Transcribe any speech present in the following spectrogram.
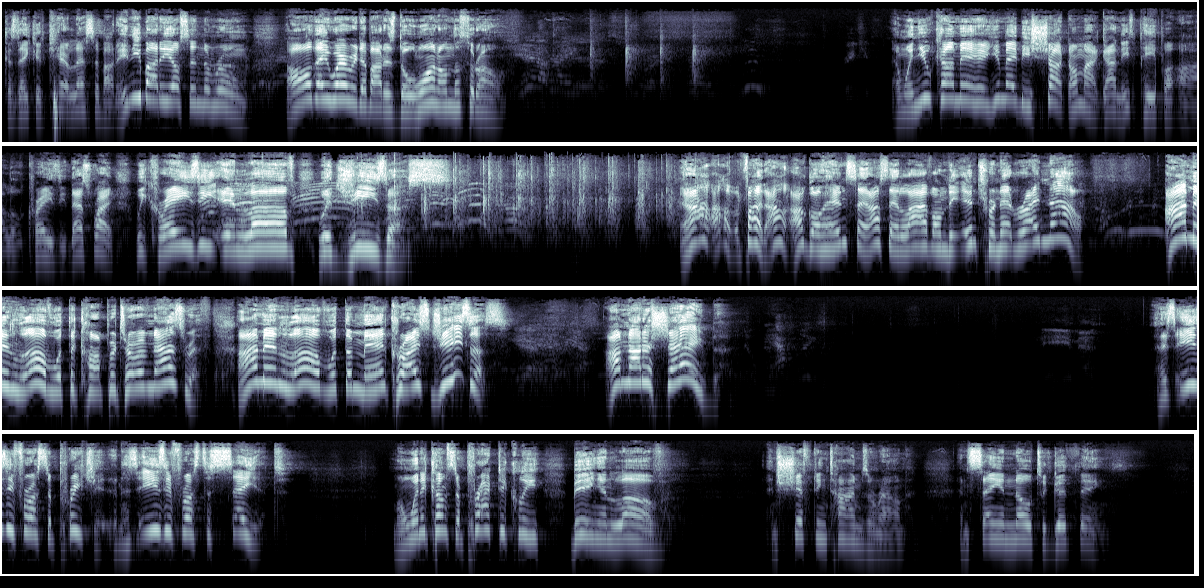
Because they could care less about anybody else in the room. All they worried about is the one on the throne. And when you come in here, you may be shocked. Oh my God, these people are a little crazy. That's right. We crazy in love with Jesus. And I, I, fine, I'll, I'll go ahead and say it. I'll say it live on the intranet right now. I'm in love with the Comforter of Nazareth. I'm in love with the man Christ Jesus. I'm not ashamed. And it's easy for us to preach it, and it's easy for us to say it. But when it comes to practically being in love and shifting times around and saying no to good things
